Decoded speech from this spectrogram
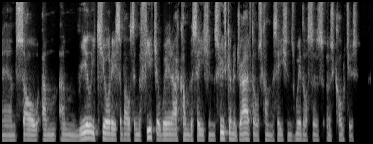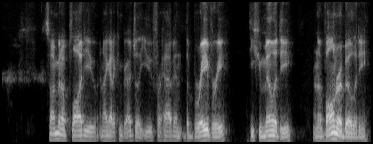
Um, so I'm, I'm really curious about in the future where our conversations who's going to drive those conversations with us as, as coaches. So i'm going to applaud you and i got to congratulate you for having the bravery the humility and the vulnerability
